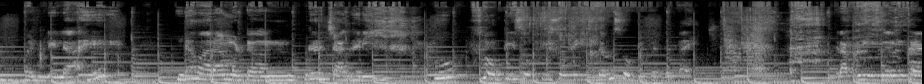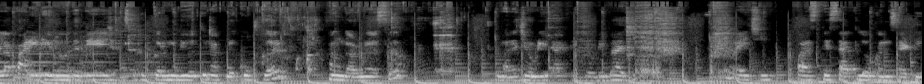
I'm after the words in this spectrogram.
बनलेलं आहे. ढवारा मटण घरच्या घरी. खूप सोपी सोपी सोपी एकदम सोपी पद्धत आहे. तर आपण हे गरम करायला पाणी ठेवलं होतं ते कुकरमध्ये होतून आपलं कुकर हंगावणं असं. तुम्हाला जेवढी लागते तेवढी भाजी ठेवायची पाच ते सात लोकांसाठी.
